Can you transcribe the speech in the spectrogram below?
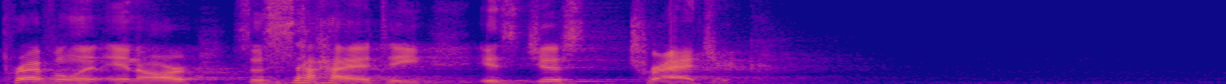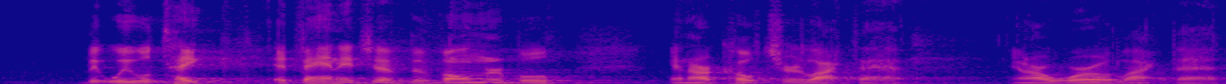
prevalent in our society is just tragic that we will take advantage of the vulnerable in our culture like that, in our world like that,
